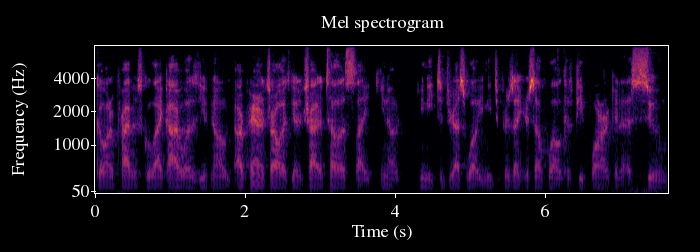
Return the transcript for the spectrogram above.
going to private school like I was, you know, our parents are always going to try to tell us like, you know, you need to dress well, you need to present yourself well because people aren't going to assume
